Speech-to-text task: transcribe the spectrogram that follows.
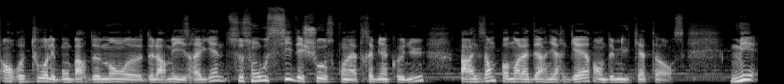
en retour les bombardements de l'armée israélienne, ce sont aussi des choses qu'on a très bien connues, par exemple pendant la dernière guerre en 2014. Mais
